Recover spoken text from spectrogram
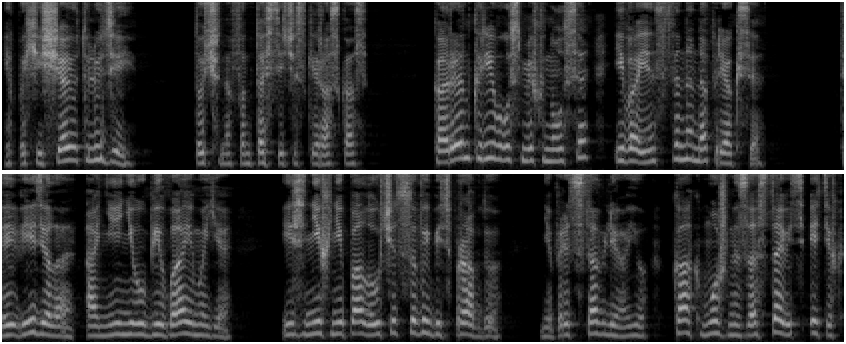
и похищают людей. Точно фантастический рассказ. Карен криво усмехнулся и воинственно напрягся. «Ты видела, они неубиваемые. Из них не получится выбить правду. Не представляю, как можно заставить этих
